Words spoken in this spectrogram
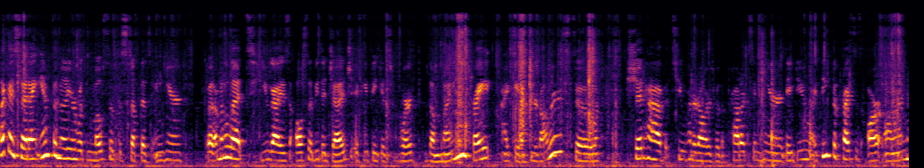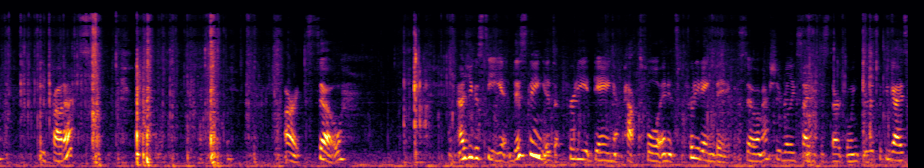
like I said, I am familiar with most of the stuff that's in here, but I'm gonna let you guys also be the judge if you think it's worth the money, right? I paid $100, so should have $200 worth of products in here. They do, I think the prices are on the products. All right, so as you can see, this thing is pretty dang packed full and it's pretty dang big. So I'm actually really excited to start going through this with you guys.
